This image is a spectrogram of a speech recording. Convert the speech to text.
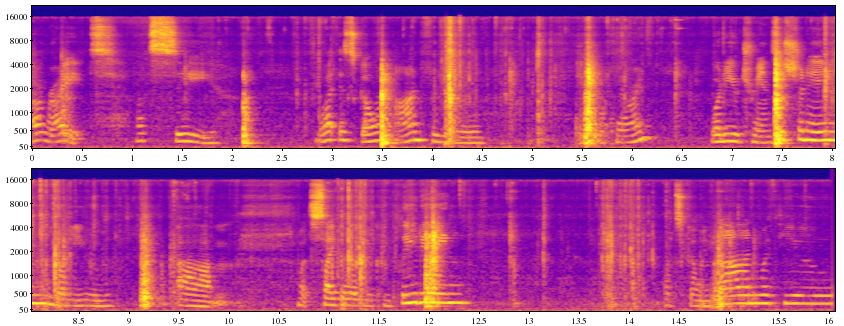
All right, let's see. What is going on for you, Capricorn? What are you transitioning? What are you, um, what cycle are you completing? What's going on with you,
